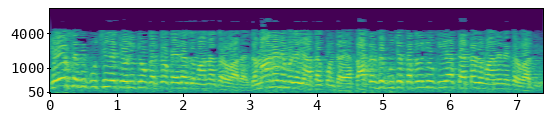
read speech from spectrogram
چور سے بھی پوچھیں گے چوری کیوں کرتے ہو؟ کہے گا زمانہ کروا رہا ہے۔ زمانے نے مجھے یہاں تک پہنچایا۔ قاتل سے پوچھے، قتل کیوں کیا؟ کہتا زمانے نے کروا دیے۔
